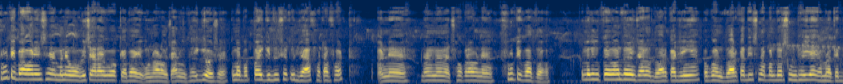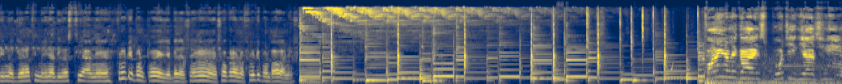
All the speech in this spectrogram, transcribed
ફ્રૂટી પાવાની છે. મને એવો વિચાર આવ્યો કે ભાઈ ઉનાળો ચાલુ થઈ ગયો છે. તો મારા પપ્પાએ કીધું છે તું જા ફટાફટ અને નાના નાના છોકરાઓને ફ્રૂટી પાતો તો મેં કીધું કંઈ વાંધો નહીં ચાલો દ્વારકા જઈએ. ભગવાન દ્વારકાધીશના પણ દર્શન થઈ જાય. હમણાં કે દીનો ગયો નથી મહિના દિવસથી અને ફ્રૂટી પણ પવાય છે બધા. નાના નાના છોકરાઓને ફ્રૂટી પણ પાવાની છે. ફાઇનલી ગાઈસ પહોંચી ગયા છીએ.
